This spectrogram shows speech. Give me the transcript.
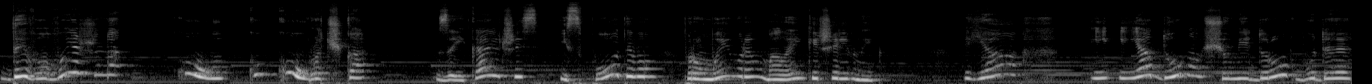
дивовижна ку, ку, курочка? заїкаючись і з подивом промимрив маленький чарівник. Я, я думав, що мій друг буде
